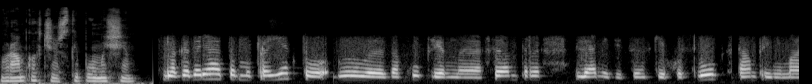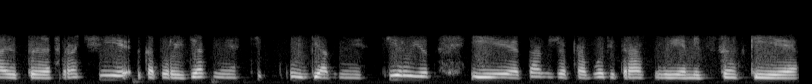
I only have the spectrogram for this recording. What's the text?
в рамках чешской помощи. Благодаря этому проекту был закуплен центр для медицинских услуг. Там принимают э, врачи, которые диагностируют и также проводят разные медицинские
